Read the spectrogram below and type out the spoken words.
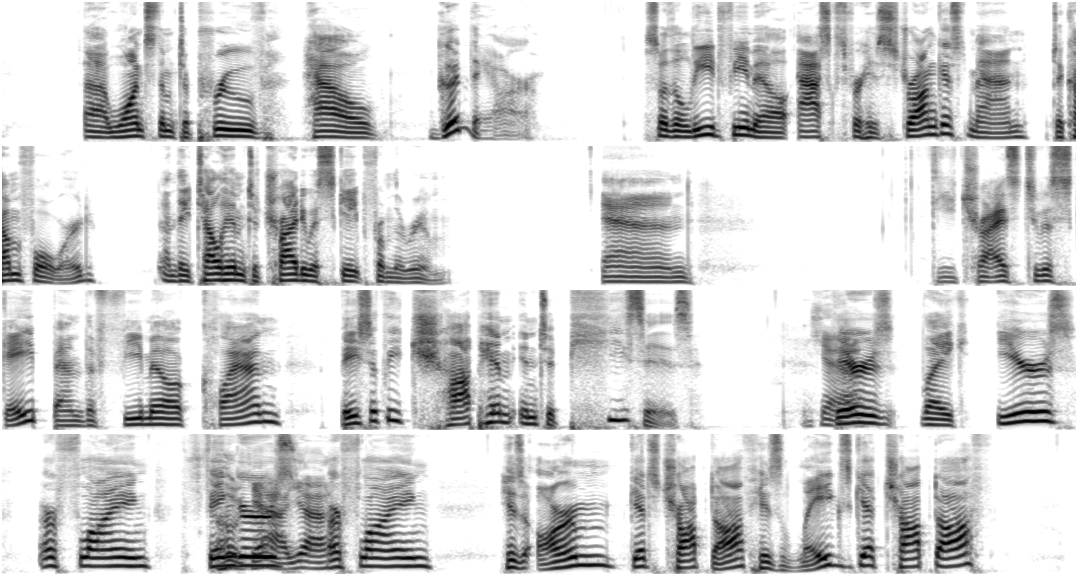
uh, wants them to prove how good they are. So the lead female asks for his strongest man to come forward, and they tell him to try to escape from the room. And he tries to escape, and the female clan basically chop him into pieces. Yeah. There's like ears are flying, oh, fingers yeah. are flying, his arm gets chopped off, his legs get chopped off,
